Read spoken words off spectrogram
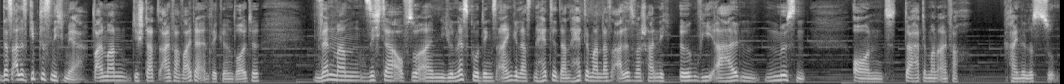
Das alles gibt es nicht mehr, weil man die Stadt einfach weiterentwickeln wollte. Wenn man sich da auf so ein UNESCO-Dings eingelassen hätte, dann hätte man das alles wahrscheinlich irgendwie erhalten müssen. Und da hatte man einfach keine Lust zu.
